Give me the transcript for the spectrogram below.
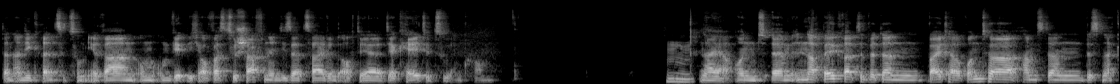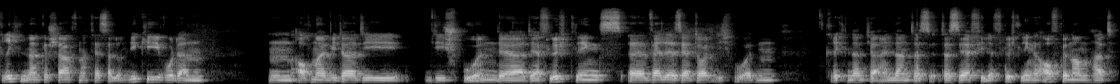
dann an die Grenze zum Iran, um, um wirklich auch was zu schaffen in dieser Zeit und auch der, der Kälte zu entkommen. Mhm. Naja, und ähm, nach Belgrad sind wir dann weiter runter, haben es dann bis nach Griechenland geschafft, nach Thessaloniki, wo dann mh, hm, auch mal wieder die, die Spuren der, der Flüchtlingswelle sehr deutlich wurden. Griechenland ja ein Land, das, das sehr viele Flüchtlinge aufgenommen hat,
